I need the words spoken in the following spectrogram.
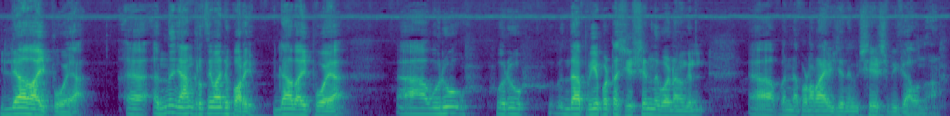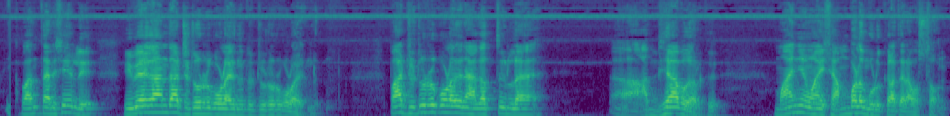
ഇല്ലാതായി പോയ എന്ന് ഞാൻ കൃത്യമായിട്ട് പറയും. ഇല്ലാതായി പോയ ഒരു ഒരു എന്താ പ്രിയപ്പെട്ട ശിഷ്യൻ എന്ന് വേണമെങ്കിൽ പിന്നെ പിണറായി വിജയനെ വിശേഷിപ്പിക്കാവുന്നതാണ്. അപ്പോൾ അന്ന് തലശ്ശേരിയിൽ Vivekananda tutorial college tutorial college ഉണ്ട്. അപ്പോൾ ആ ട്യൂട്ടോറിയൽ കോളേജിനകത്തുള്ള അധ്യാപകർക്ക് മാന്യമായി ശമ്പളം കൊടുക്കാത്തൊരവസ്ഥ വന്നു.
